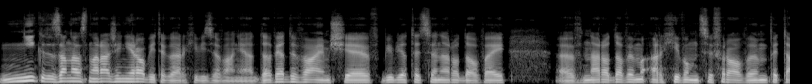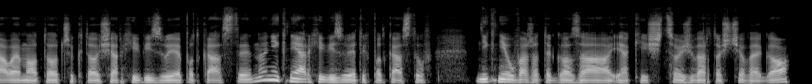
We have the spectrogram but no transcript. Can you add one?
nikt za nas na razie nie robi tego archiwizowania. Dowiadywałem się w Bibliotece Narodowej, w Narodowym Archiwum Cyfrowym, pytałem o to, czy ktoś archiwizuje podcasty. No nikt nie archiwizuje tych podcastów, nikt nie uważa tego za jakieś coś wartościowego.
